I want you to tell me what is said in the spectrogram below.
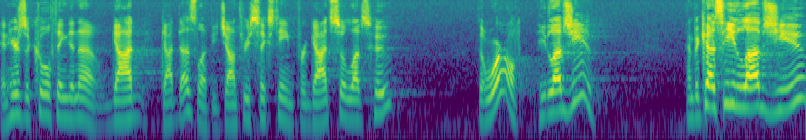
And here's a cool thing to know: God God does love you. John three sixteen. For God so loves who? The world. He loves you, and because He loves you,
